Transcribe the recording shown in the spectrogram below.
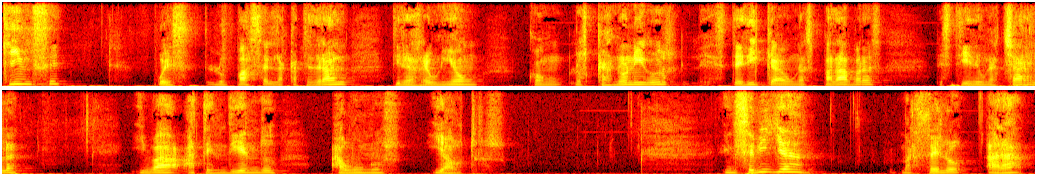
15 pues lo pasa en la catedral, tiene reunión con los canónigos, les dedica unas palabras, les tiene una charla y va atendiendo a unos y a otros. En Sevilla, Marcelo hará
